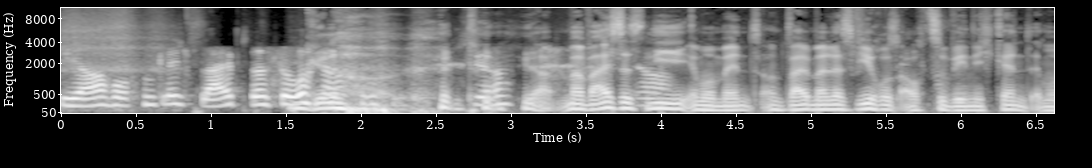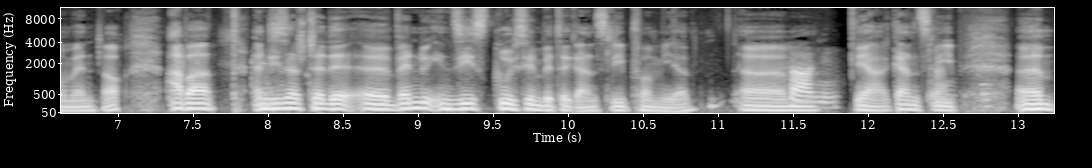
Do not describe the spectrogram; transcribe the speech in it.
Ja, hoffentlich bleibt das so. Genau. Ja. ja, man weiß es Ja. nie im Moment und weil man das Virus auch zu wenig kennt im Moment noch. Aber an dieser Stelle, äh, wenn du ihn siehst, grüß ihn bitte ganz lieb von mir. Ähm, ja, ganz lieb. Ähm,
